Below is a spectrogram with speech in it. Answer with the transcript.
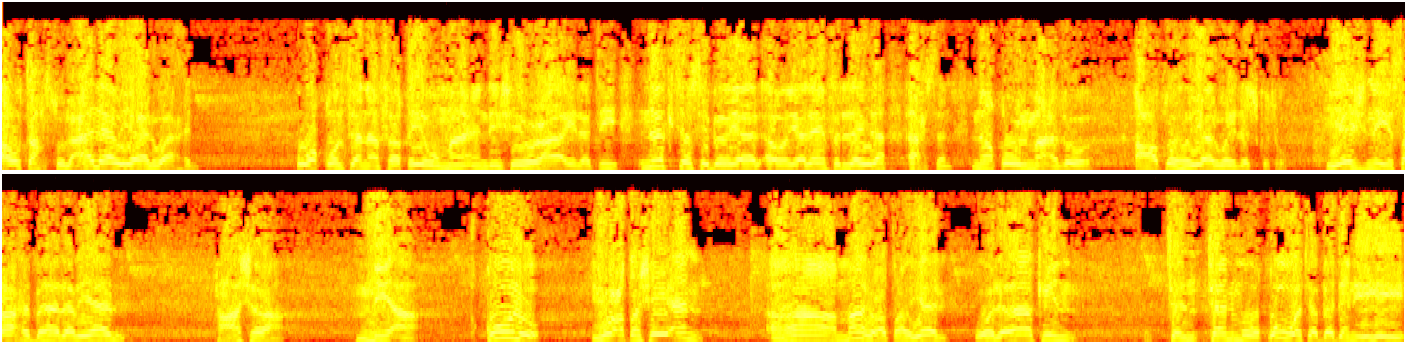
أو تحصل على ريال واحد. وقلت أنا فقير وما عندي شيء وعائلتي نكتسب ريال أو ريالين في الليلة أحسن. نقول معذور أعطوه ريال ويل اسكتوا يجني صاحب هذا ريال عشرة مئة. قولوا يعطى شيئا آه ما يعطى ريال ولكن تنمو قوة بدنه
